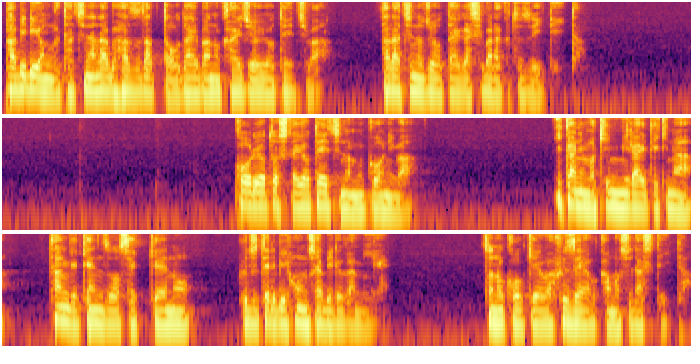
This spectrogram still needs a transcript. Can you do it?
パビリオンが立ち並ぶはずだったお台場の会場予定地は、更地の状態がしばらく続いていた。荒涼とした予定地の向こうには、いかにも近未来的な丹下健三設計のフジテレビ本社ビルが見え、その光景は風情を醸し出していた。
